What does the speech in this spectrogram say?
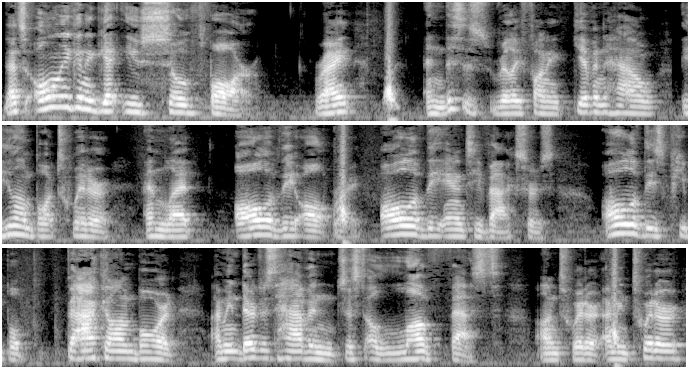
that's only going to get you so far, right? And this is really funny given how Elon bought Twitter and let all of the alt right, all of the anti vaxxers, all of these people back on board. I mean, they're just having just a love fest on Twitter. I mean, Twitter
